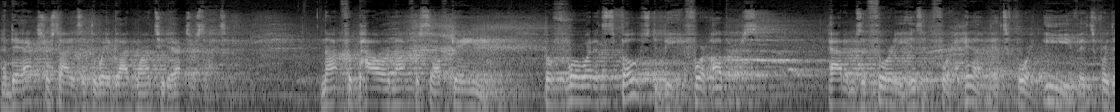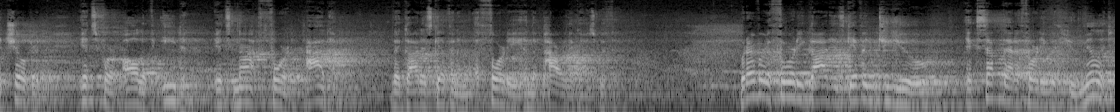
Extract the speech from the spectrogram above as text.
and to exercise it the way God wants you to exercise it. Not for power, not for self gain, but for what it's supposed to be for others. Adam's authority isn't for him, it's for Eve, it's for the children, it's for all of Eden. It's not for Adam that God has given him authority and the power that goes with it. Whatever authority God has given to you, accept that authority with humility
